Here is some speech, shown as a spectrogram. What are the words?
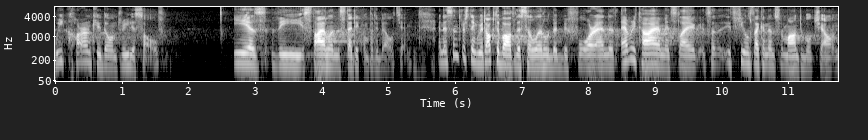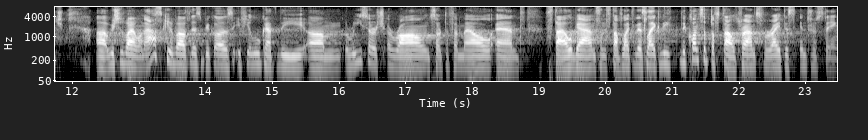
we currently don't really solve is the style and aesthetic compatibility. Mm -hmm. And it's interesting, we talked about this a little bit before, and every time it's like, it's a, it feels like an insurmountable challenge. Uh, which is why I want to ask you about this, because if you look at the um, research around sort of ML and style GANs and stuff like this, like the, the concept of style transfer, right, is interesting.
